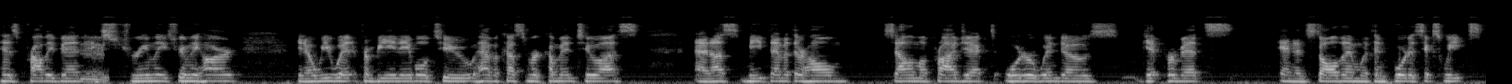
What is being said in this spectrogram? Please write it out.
has probably been mm. extremely, extremely hard. You know, we went from being able to have a customer come into us and us meet them at their home, sell them a project, order windows, get permits, and install them within four to six weeks.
